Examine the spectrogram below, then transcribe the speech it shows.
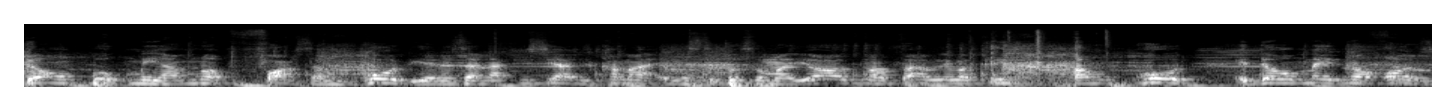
don't book me. I'm not fast, I'm good, you understand? Like you see, I just come out in my slippers for my yard, my family, my kids. I'm good. It don't make no odds.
